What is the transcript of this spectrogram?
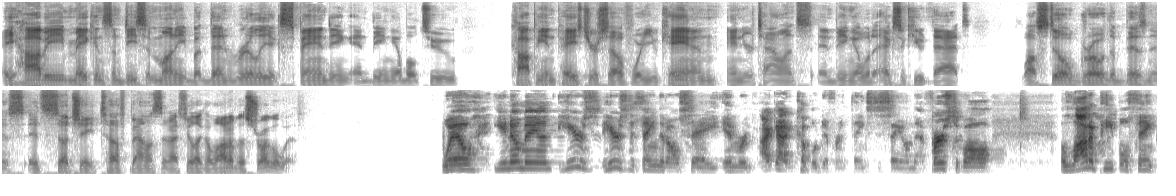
a hobby making some decent money but then really expanding and being able to copy and paste yourself where you can and your talents and being able to execute that while still grow the business it's such a tough balance that i feel like a lot of us struggle with well, you know, man, here's here's the thing that I'll say. In re- I got a couple different things to say on that. First of all, a lot of people think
